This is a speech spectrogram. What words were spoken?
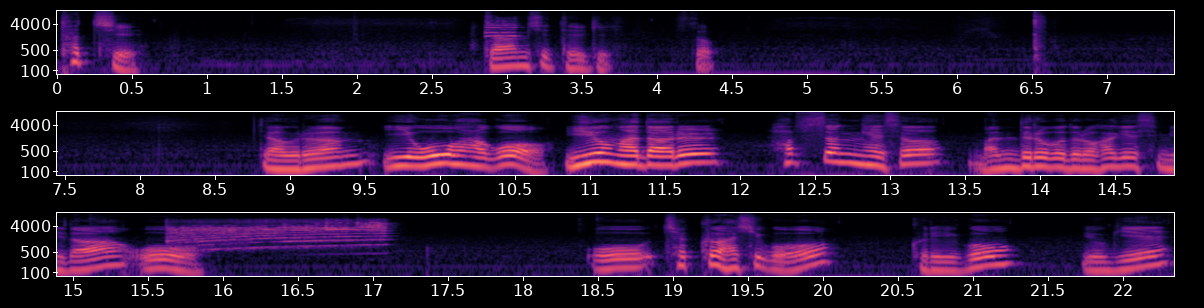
터치 잠시 대기 스톱 자 그럼 이 5하고 위험하다를 합성해서 만들어 보도록 하겠습니다. 5 5 체크하시고 그리고 여기에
